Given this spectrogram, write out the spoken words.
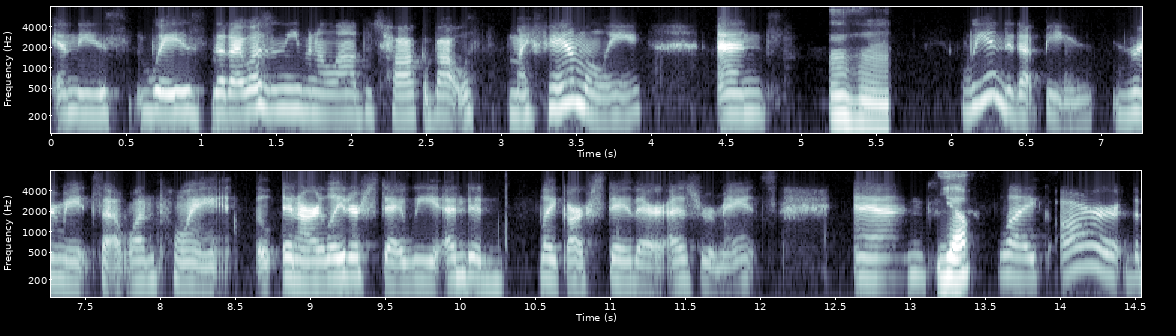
in these ways that I wasn't even allowed to talk about with my family. And hmm we ended up being roommates at one point. In our later stay we ended like our stay there as roommates. And Yep. like our the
